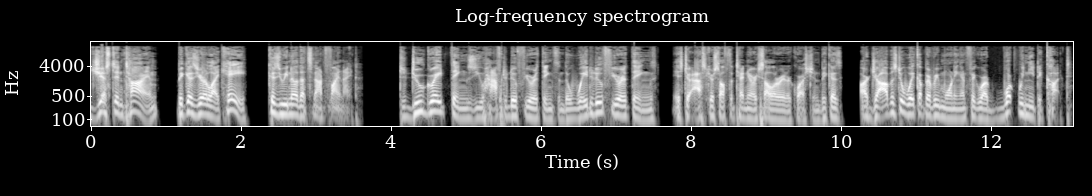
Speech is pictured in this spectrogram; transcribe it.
just in time because you're like, hey, because we know that's not finite. To do great things, you have to do fewer things. And the way to do fewer things is to ask yourself the 10 year accelerator question because our job is to wake up every morning and figure out what we need to cut.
